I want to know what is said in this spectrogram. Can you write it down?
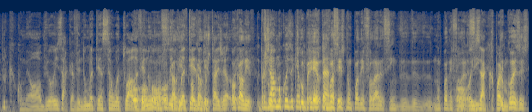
Porque, como é óbvio, Isaac, havendo uma tensão atual, oh, havendo um conflito oh, latente oh, entre o Estado e Israel. Oh, Khalid, para desculpa, já há uma coisa que é desculpa, muito é, importante. Vocês não podem falar assim de. de, de não podem falar assim Isaac, de coisas.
